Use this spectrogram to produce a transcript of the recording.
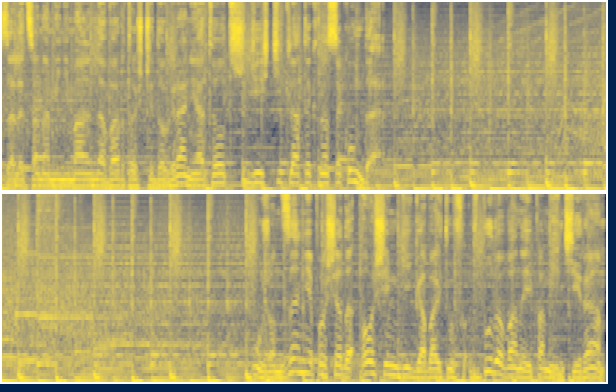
Zalecana minimalna wartość do grania to 30 klatek na sekundę. Urządzenie posiada 8 GB wbudowanej pamięci RAM.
